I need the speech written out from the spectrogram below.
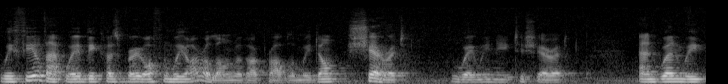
we feel that way because very often we are alone with our problem. We don't share it the way we need to share it. And when we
